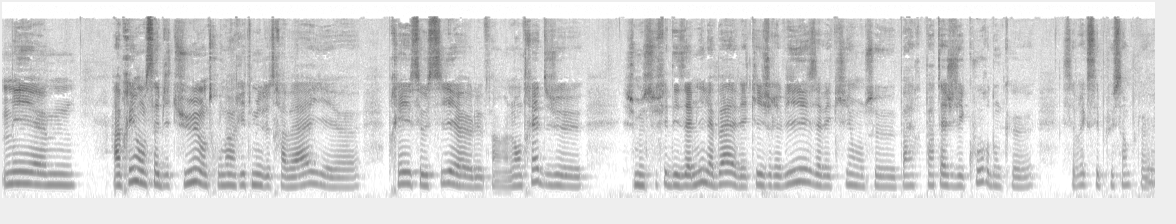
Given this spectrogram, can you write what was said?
Mais après, on s'habitue, on trouve un rythme de travail. Et, après, c'est aussi euh, l'entraide. je, je me suis fait des amis là-bas avec qui je révise, avec qui on se partage des cours. Donc, euh, c'est vrai que c'est plus simple. Euh.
